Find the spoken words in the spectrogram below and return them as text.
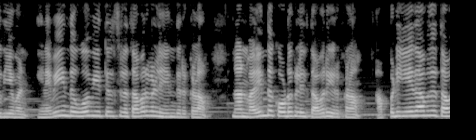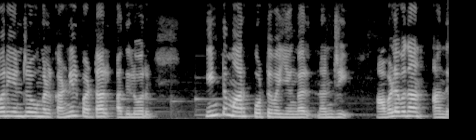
புதியவன். எனவே இந்த ஓவியத்தில் சில தவறுகள் இருந்திருக்கலாம் நான் வரைந்த கோடுகளில் தவறு இருக்கலாம். அப்படி ஏதாவது தவறு என்று உங்கள் கண்ணில் பட்டால் அதில் ஒரு இன்ட் மார்க் போட்டு வையுங்கள். நன்றி. அவ்வளவுதான். அந்த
